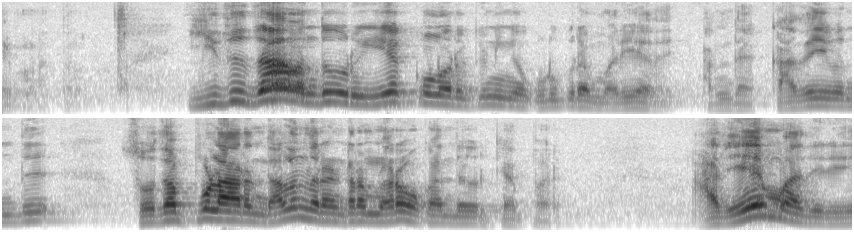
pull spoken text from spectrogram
ஏமனத்தன் இதுதான் வந்து ஒரு இயக்குனருக்கு நீங்கள் கொடுக்குற மரியாதை. அந்த கதை வந்து சொதப்புலாக இருந்தாலும் இந்த ரெண்டரை மணி நேரம் உட்காந்து அவர் கேட்பார். அதே மாதிரி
